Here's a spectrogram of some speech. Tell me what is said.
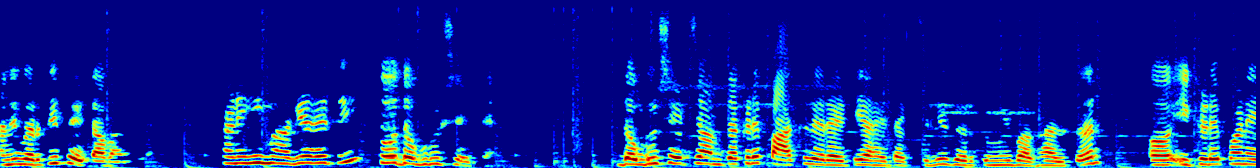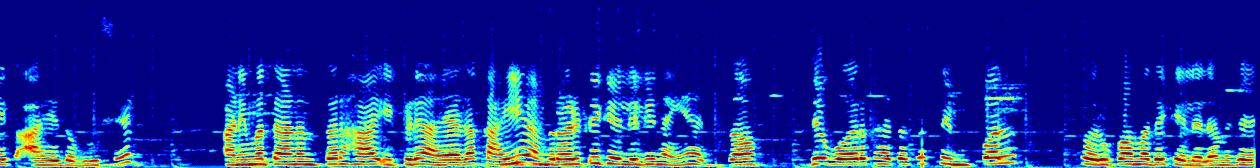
आणि वरती फेटा बांधला. आणि ही मागे आहे ती? तो दगडूशेठ आहे. दगडूशेठच्या आमच्याकडे पाच व्हेरायटी आहेत ऍक्च्युली जर तुम्ही बघाल तर. इकडे पण एक आहे दगडूशेठ आणि मग त्यानंतर हा इकडे आहे. याला काही एम्ब्रॉयडरी केलेली नाही ह्याचं जे वर्क आहे तसं सिंपल स्वरूपामध्ये केलेलं आहे. म्हणजे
